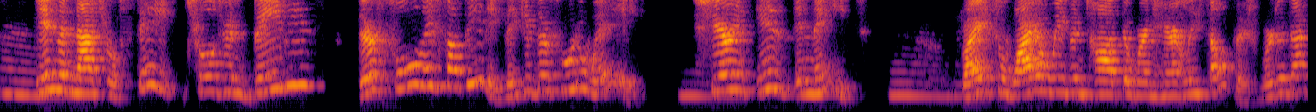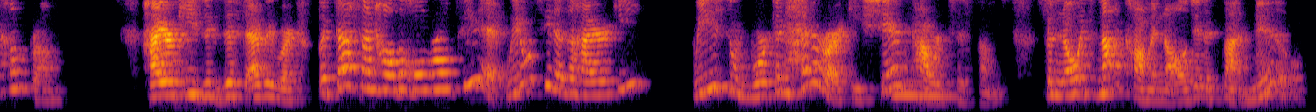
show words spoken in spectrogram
Hmm. in the natural state, children, babies, they're full, they stop eating, they give their food away. Hmm. Sharing is innate, Hmm. right? So why are we even taught that we're inherently selfish? Where did that come from? Hierarchies exist everywhere, but that's not how the whole world see it. We don't see it as a hierarchy. We used to work in hierarchy, shared powered Mm. systems. So no, it's not common knowledge and it's not new,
